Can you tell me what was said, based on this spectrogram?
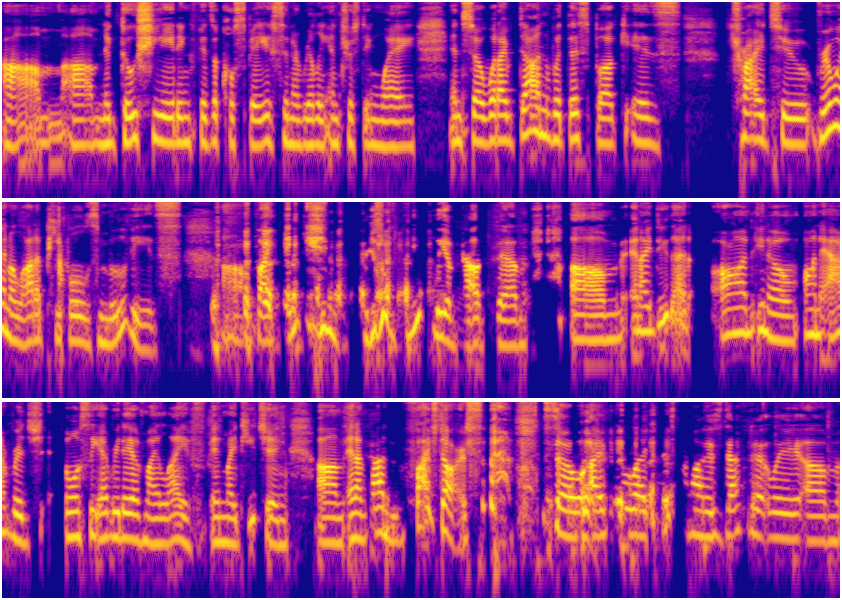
um, um, negotiating physical space in a really interesting way. And so what i've done with this book is tried to ruin a lot of people's movies uh, by thinking really deeply about them. Um, and I do that on you know on average mostly every day of my life in my teaching um, and i've gotten five stars. So i feel like this one is definitely um,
